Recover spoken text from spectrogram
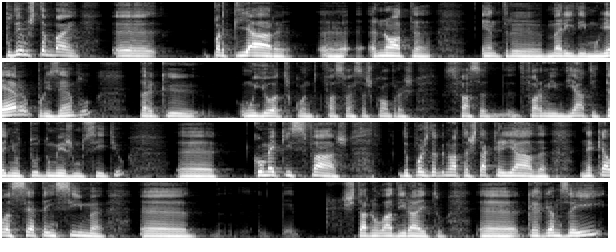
Podemos também uh, partilhar uh, a nota entre marido e mulher, por exemplo, para que um e outro, quando façam essas compras, se faça de forma imediata e tenham tudo no mesmo sítio. Uh, como é que isso se faz? Depois da nota estar criada, naquela seta em cima que está no lado direito, uh, carregamos aí,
